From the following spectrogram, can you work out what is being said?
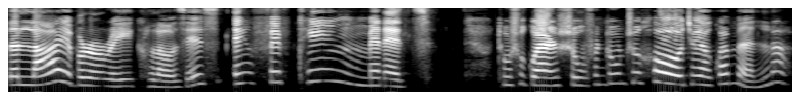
：“The library closes in fifteen minutes。”图书馆十五分钟之后就要关门了。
